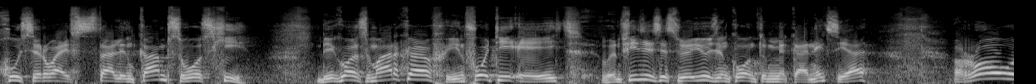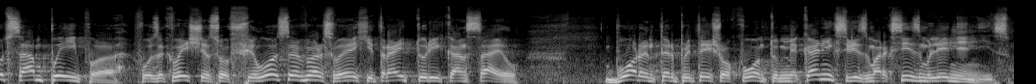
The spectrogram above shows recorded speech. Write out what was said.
who survived Stalin camps was he. Because Markov in 48, when physicists were using quantum mechanics, yeah, wrote some paper for the questions of philosophers where he tried to reconcile Bohr interpretation of quantum mechanics with Marxism-Leninism.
